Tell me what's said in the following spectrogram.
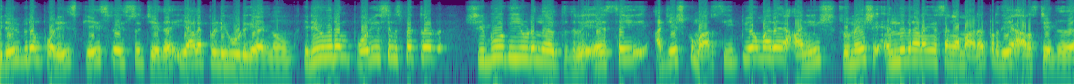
ഇരുവിപുരം പോലീസ് കേസ് രജിസ്റ്റർ ചെയ്ത് ഇയാളെ പിടികൂടുകയായിരുന്നു. ഇരുവിപുരം പോലീസ് ഇൻസ്പെക്ടർ ഷിബു വിയുടെ നേതൃത്വത്തിൽ S I Ajesh Kumar C P ഒമാരെ അനീഷ് സുമേഷ് എന്നിവരടങ്ങിയ സംഘമാണ് പ്രതിയെ അറസ്റ്റ് ചെയ്തത്.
